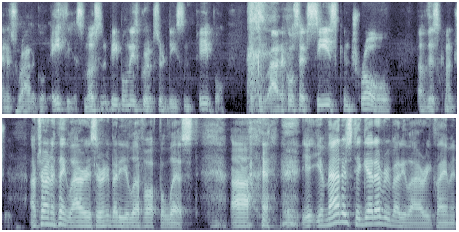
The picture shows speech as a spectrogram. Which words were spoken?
and it's radical atheists. Most of the people in these groups are decent people, but the radicals have seized control of this country. I'm trying to think, Larry. Is there anybody you left off the list? Uh, you, you managed to get everybody, Larry Klayman.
